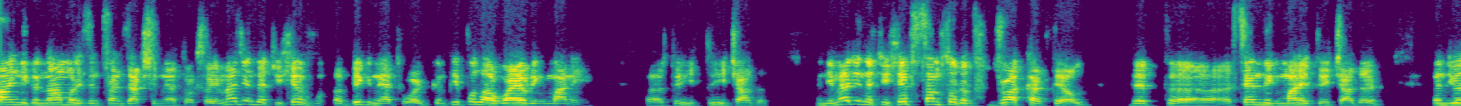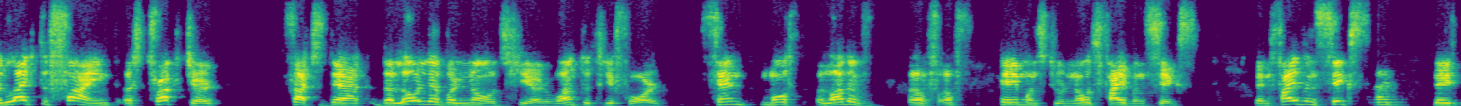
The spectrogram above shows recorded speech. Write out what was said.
finding anomalies in transaction networks so imagine that you have a big network and people are wiring money uh, to, to each other and imagine that you have some sort of drug cartel that uh, sending money to each other and you'd like to find a structure such that the low level nodes here, one, two, three, four, send most a lot of, of, of payments to nodes five and six. Then five and six, they,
